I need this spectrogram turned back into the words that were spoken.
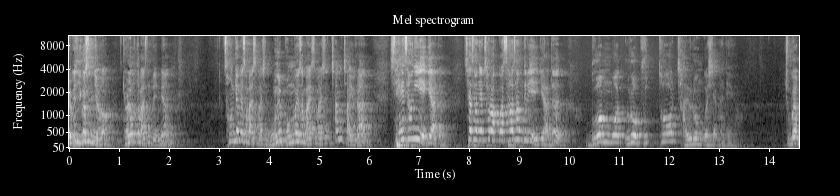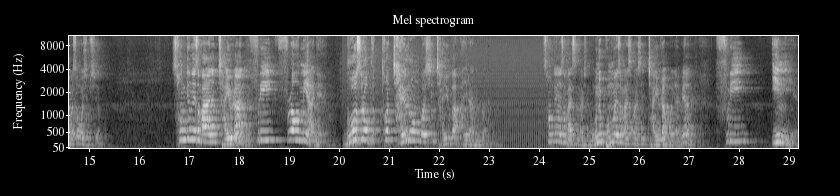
여러분 이것은요 결론부터 말씀드리면 성경에서 말씀하신 오늘 본문에서 말씀하신 참 자유란 세상이 얘기하듯 세상의 철학과 사상들이 얘기하듯 무엇 무엇으로부터 자유로운 것이 아니에요. 주부에 한번 써보십시오. 성경에서 말하는 자유란 free from이 아니에요. 무엇으로부터 자유로운 것이 자유가 아니라는 거예요. 성경에서 말씀하신 오늘 본문에서 말씀하신 자유란 뭐냐면 free in이에요.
